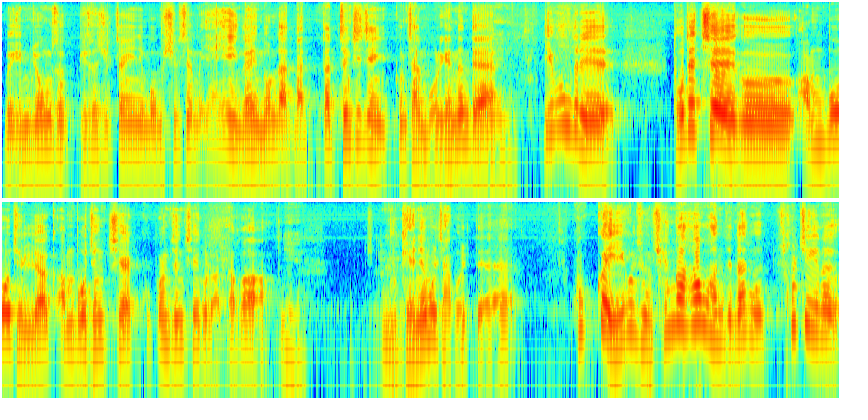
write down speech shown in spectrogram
뭐 임종석 비서실장이니 뭐 실세 뭐 에이 너나 나 정치적인 그건 잘 모르겠는데 예. 이분들이 도대체 그 안보 전략, 안보 정책, 국방 정책을 갖다가 예. 그 개념을 잡을 때 국가 이익을 좀 생각하고 하는데 나는 솔직히 나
